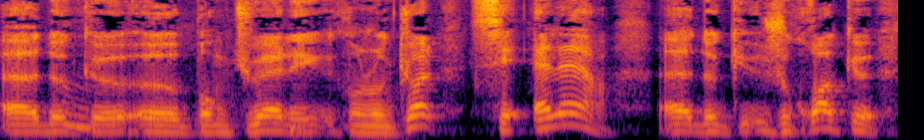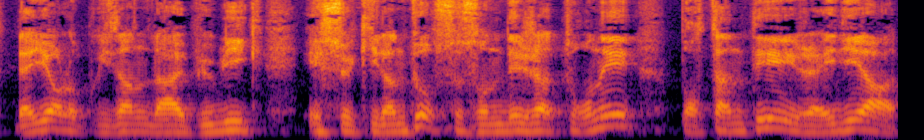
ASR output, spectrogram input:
de, que, ponctuels et conjoncturels, c'est LR. donc je crois que d'ailleurs le président de la République et ceux qui l'entourent se sont déjà tournés pour tenter, j'allais dire,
